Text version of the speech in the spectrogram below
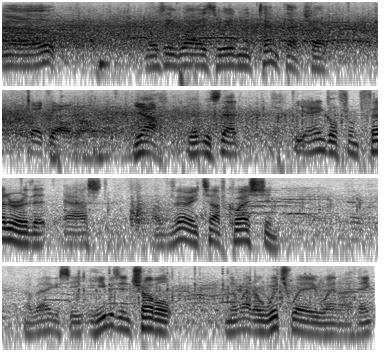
No. Was he wise to even attempt that shot? Yeah, it was that the angle from Federer that asked a very tough question of Agassi. He was in trouble no matter which way he went, I think.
